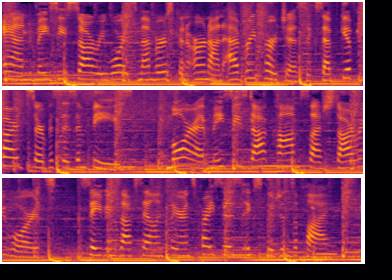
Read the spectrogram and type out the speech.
And Macy's Star Rewards members can earn on every purchase except gift cards, services, and fees. More at Macy's.com slash star rewards. Savings off sale and clearance prices, exclusions apply.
